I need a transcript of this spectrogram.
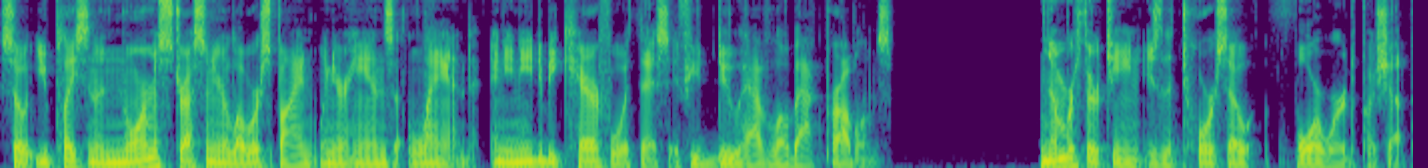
So, you place an enormous stress on your lower spine when your hands land, and you need to be careful with this if you do have low back problems. Number 13 is the torso forward push up.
